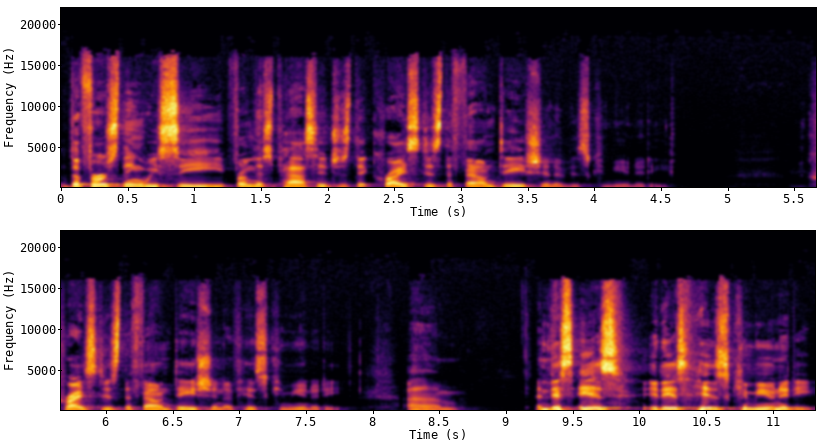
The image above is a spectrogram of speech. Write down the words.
The first thing we see from this passage is that Christ is the foundation of his community. Christ is the foundation of his community. Um, and this is, it is his community,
